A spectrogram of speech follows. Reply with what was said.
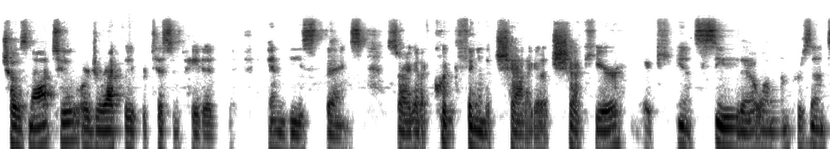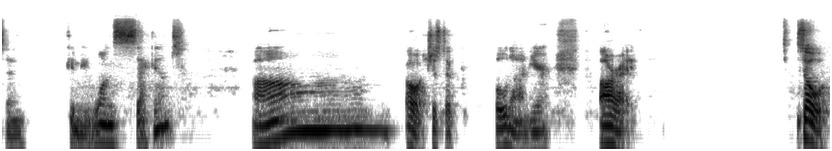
chose not to or directly participated in these things. So I got a quick thing in the chat. I got to check here. I can't see that while I'm presenting. Give me one second. Um, oh, just a hold on here. All right. So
